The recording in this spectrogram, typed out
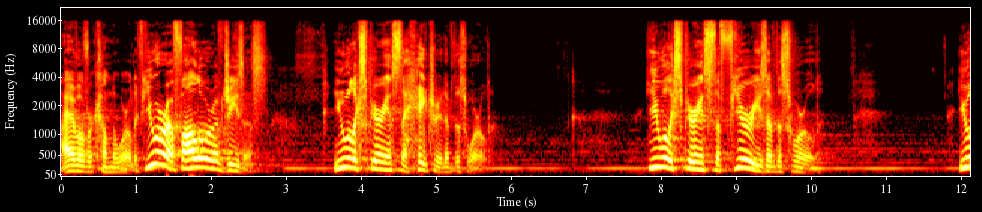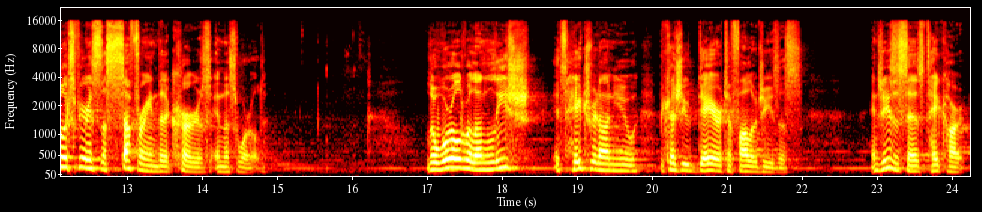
I have overcome the world. If you are a follower of Jesus, you will experience the hatred of this world. You will experience the furies of this world. You will experience the suffering that occurs in this world. The world will unleash its hatred on you because you dare to follow Jesus. And Jesus says, Take heart,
